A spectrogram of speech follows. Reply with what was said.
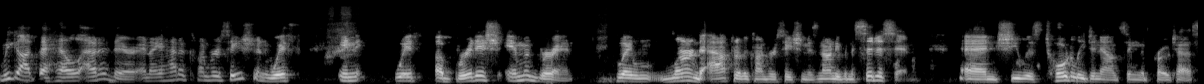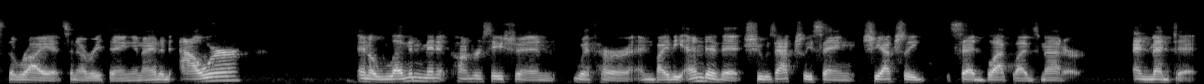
we got the hell out of there. And I had a conversation with in with a British immigrant who I learned after the conversation is not even a citizen. And she was totally denouncing the protests, the riots, and everything. And I had an hour an 11 minute conversation with her. And by the end of it, she was actually saying, she actually said Black Lives Matter and meant it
